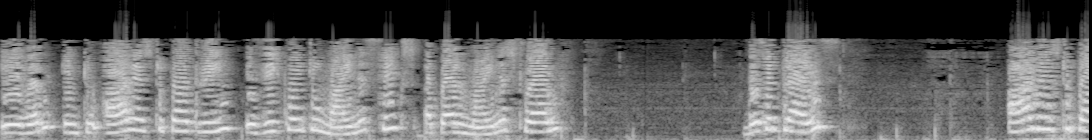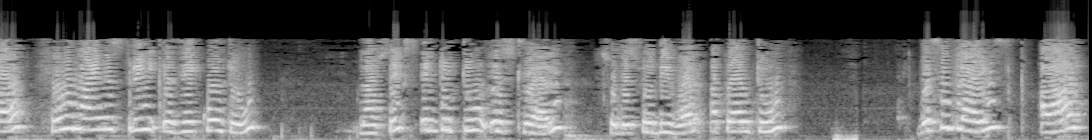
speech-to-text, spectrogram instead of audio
a1 into r raised to power 3 is equal to minus 6 upon minus 12. This implies r raised to power 4 minus 3 is equal to now 6 into 2 is 12. So this will be 1 upon 2. This implies r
